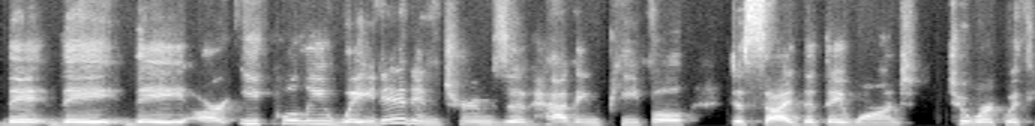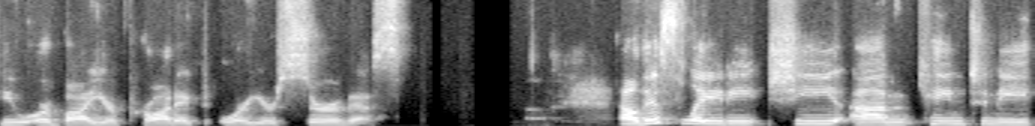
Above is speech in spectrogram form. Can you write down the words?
they they they are equally weighted in terms of having people decide that they want to work with you or buy your product or your service. Now this lady she um, came to me.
